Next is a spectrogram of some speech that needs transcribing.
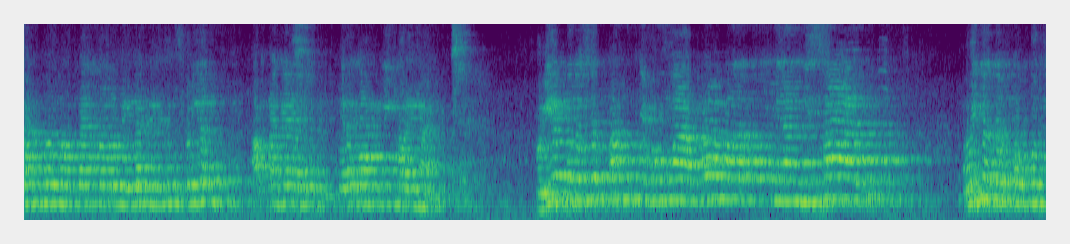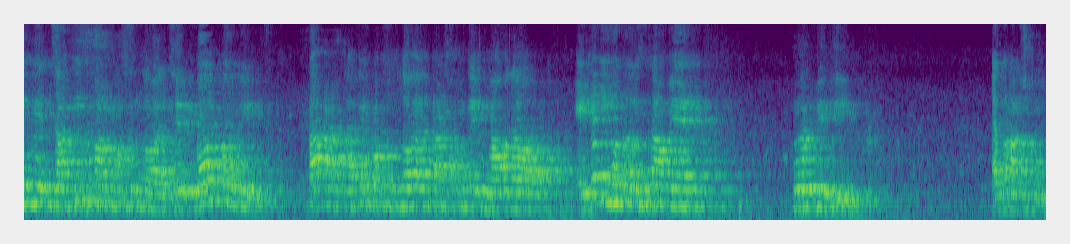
হ্যান করব ত্যাগ করব এটা কিন্তু শরীয়ত আপনাকে এরকম কি করে না। শরীয়ত বলেছে পান্তি হুমা কমালা মিনান নিসাই। মহিলাদের পক্ষ থেকে যাকে তোমার পছন্দ হয়, যে বিবাহ করবে, তার যাকে পছন্দ হয়, তার সঙ্গে বিবাহ দেওয়া। এটাই হলো ইসলামের মূল নীতি। এখন আসুন।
